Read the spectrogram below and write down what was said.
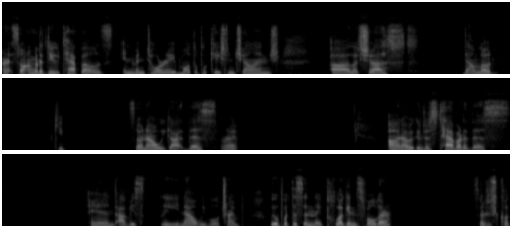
Alright, so I'm to do TAPL's inventory multiplication challenge. Uh, let's just download. Keep. So now we got this, right? Uh, now we can just tab out of this. And obviously now we will try and, we will put this in the plugins folder. So just click,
